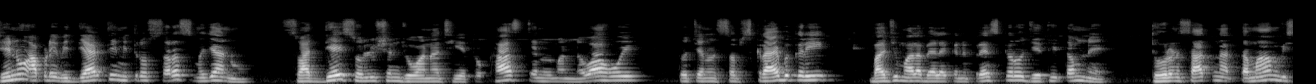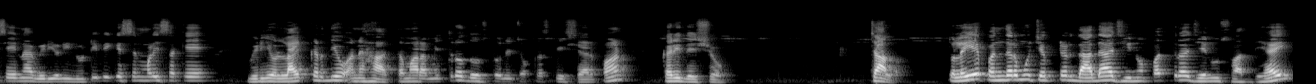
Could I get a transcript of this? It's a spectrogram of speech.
જેનું આપણે વિદ્યાર્થી મિત્રો સરસ મજાનું સ્વાધ્યાય સોલ્યુશન જોવાના છીએ. તો ખાસ ચેનલમાં નવા હોય તો ચેનલ સબસ્ક્રાઇબ કરી, બાજુમાં બેલાઇકનને પ્રેસ કરો, જેથી તમને ધોરણ સાતના તમામ વિષયના વિડીયોની નોટિફિકેશન મળી શકે. વીડિયો લાઇક કરી દો અને હા, તમારા મિત્રો દોસ્તોને ચોક્કસથી શેર પણ કરી દેશો. ચાલો, તો લઈએ પંદરમું ચેપ્ટર દાદાજીનો પત્ર, જેનું સ્વાધ્યાય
